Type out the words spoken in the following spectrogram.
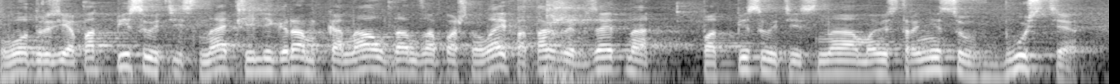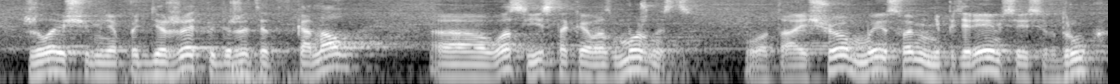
Вот, друзья, подписывайтесь на телеграм-канал Дан Запашный Live, а также обязательно подписывайтесь на мою страницу в Boosty. Желающие меня поддержать, поддержать этот канал, э, у вас есть такая возможность. Вот. А еще мы с вами не потеряемся, если вдруг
